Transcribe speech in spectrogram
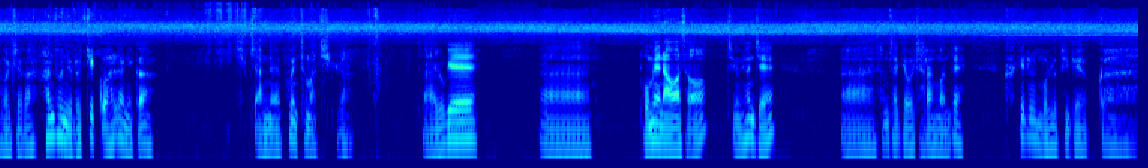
이걸 제가 한 손으로 찍고 하려니까 쉽지 않네 포인트 맞추기가. 자 요게 아, 봄에 나와서 지금 현재 아, 3, 4개월 자란 건데 크기를 뭘로 비교해볼까?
